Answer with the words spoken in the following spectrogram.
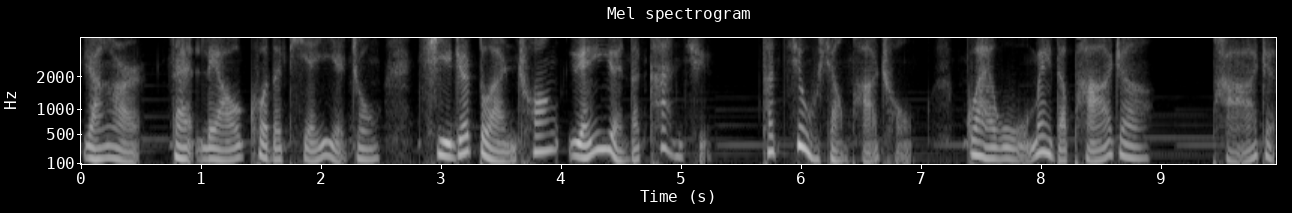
然而在辽阔的田野中，起着短窗，远远的看去，他就像爬虫，怪妩媚的爬着。爬着，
